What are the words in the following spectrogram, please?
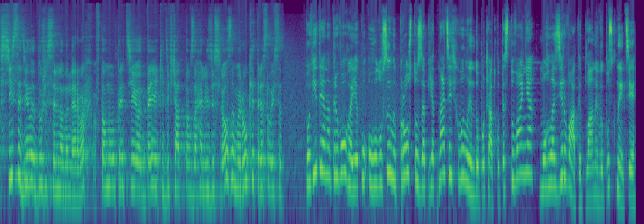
Всі сиділи дуже сильно на нервах в тому укритті. Деякі дівчата взагалі зі сльозами, руки тряслися. Повітряна тривога, яку оголосили просто за 15 хвилин до початку тестування, могла зірвати плани випускниці.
